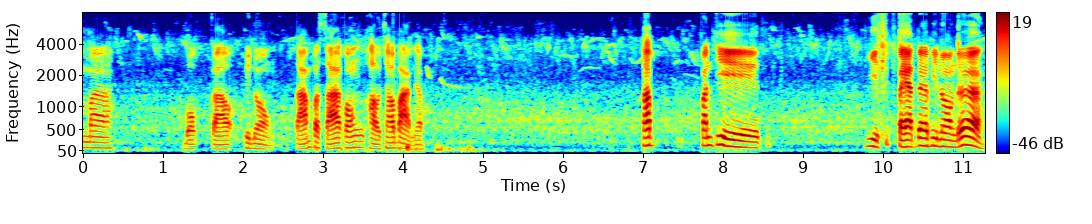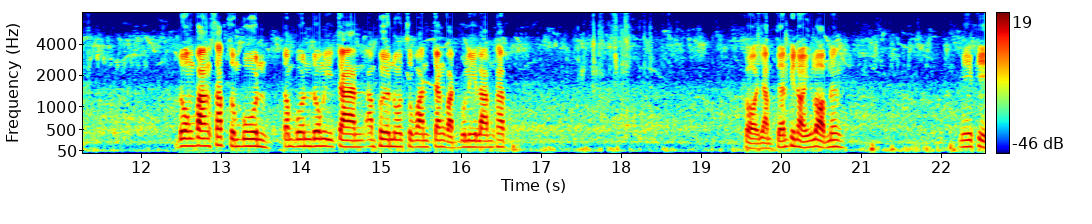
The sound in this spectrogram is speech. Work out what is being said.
ำมาบอกกล่าวพี่น้องตามภาษาของข่าวชาวบ้านครับ วันที่28เด้อพี่น้องเด้อ ดงบางทรัพย์สมบูรณ์ ตำบลดงอีจานอำเภอโนนสวรรค์จังหวัดบุรีรัมย์ครับ ก็ย้ำเตือนพี่น้องอีกรอบหนึง มีพี่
